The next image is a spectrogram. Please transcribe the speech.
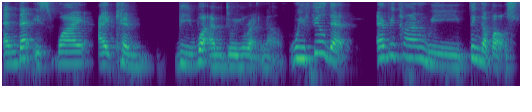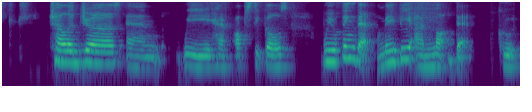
And that is why I can be what I'm doing right now. We feel that every time we think about challenges and we have obstacles, we think that maybe I'm not that good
